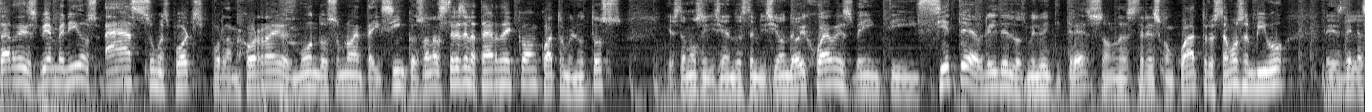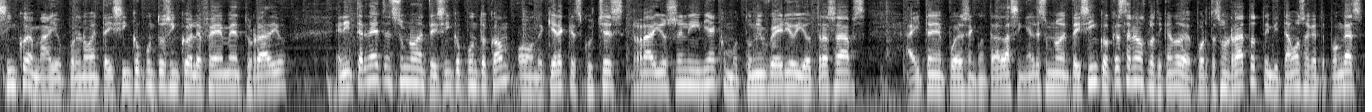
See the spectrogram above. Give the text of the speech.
Tardes, bienvenidos a Zoom Sports por la mejor radio del mundo, Zoom 95. Son las 3 de la tarde con 4 minutos y estamos iniciando esta emisión de hoy jueves 27 de abril del 2023. Son las 3 con 4. Estamos en vivo desde las 5 de mayo por el 95.5 del FM en tu radio, en internet en zoom95.com o donde quiera que escuches radios en línea como Tuning Radio y otras apps. Ahí también puedes encontrar la señal de Zoom 95. Acá estaremos platicando de deportes un rato. Te invitamos a que te pongas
